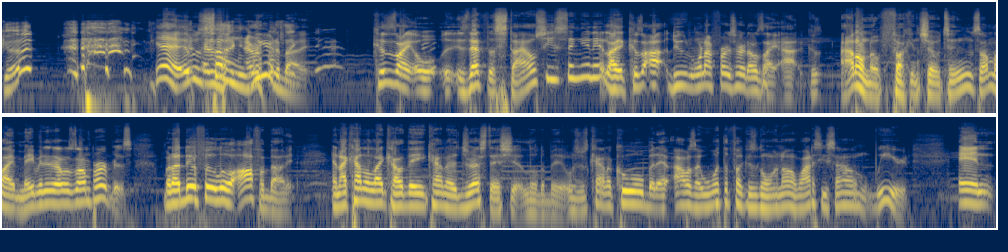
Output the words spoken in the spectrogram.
good. Yeah, it was And, something like, weird about like, it. Cause like, oh, is that the style she's singing it? Like, cause I, dude, when I first heard, it, I was like, I, cause I don't know fucking show tunes. So I'm like, maybe that was on purpose. But I did feel a little off about it, and I kind of like how they kind of addressed that shit a little bit, which was kind of cool. But I was like, what the fuck is going on? Why does he sound weird? And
